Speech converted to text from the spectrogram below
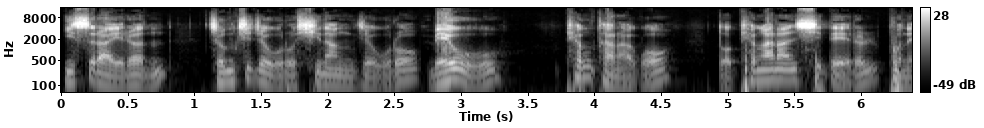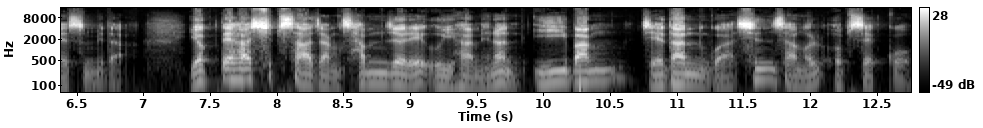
이스라엘은 정치적으로 신앙적으로 매우 평탄하고 또 평안한 시대를 보냈습니다. 역대하 14장 3절에 의하면 이방 재단과 신상을 없앴고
